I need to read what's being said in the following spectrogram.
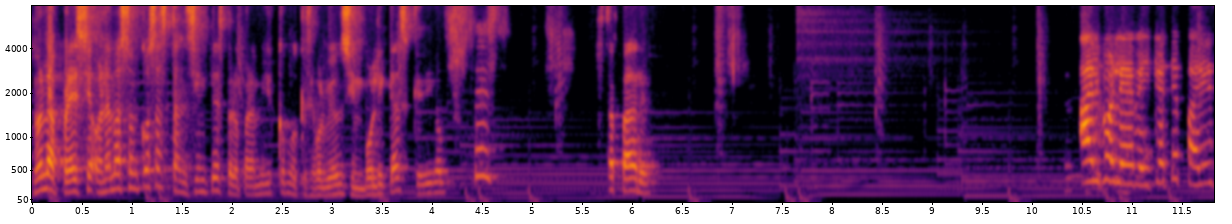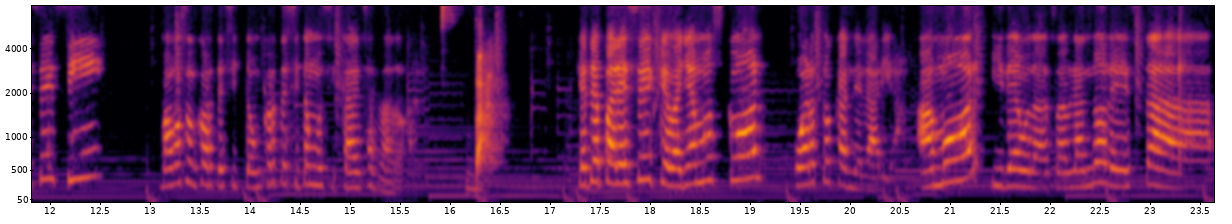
no la aprecia, o nada más son cosas tan simples, pero para mí como que se volvieron simbólicas, que digo, pues, eh, está padre. Algo leve, ¿y qué te parece si Vamos a un cortecito, un cortecito musical, Salvador. Va. ¿Qué te parece que vayamos con Puerto Candelaria? Amor y deudas, hablando de esta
